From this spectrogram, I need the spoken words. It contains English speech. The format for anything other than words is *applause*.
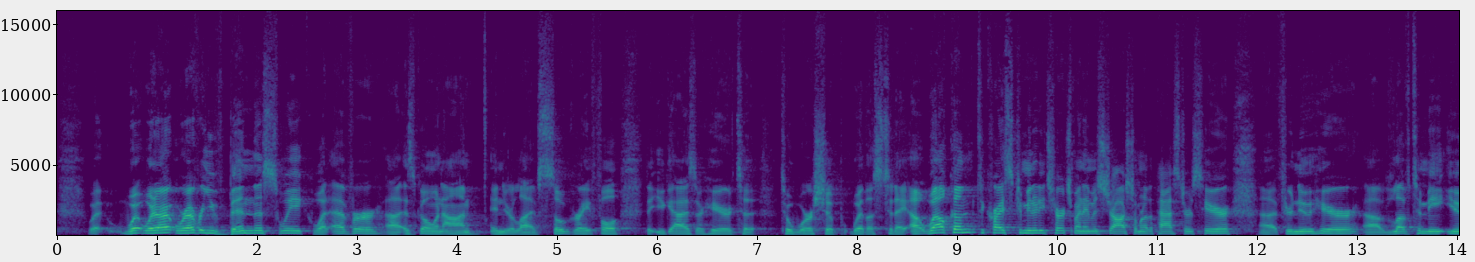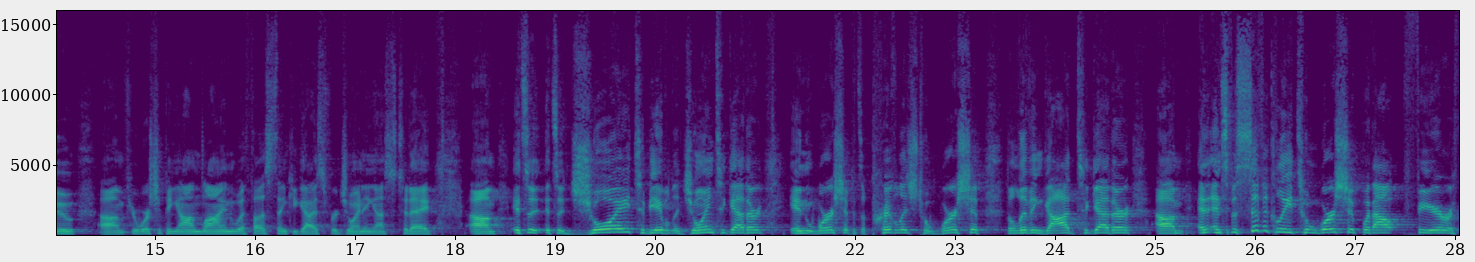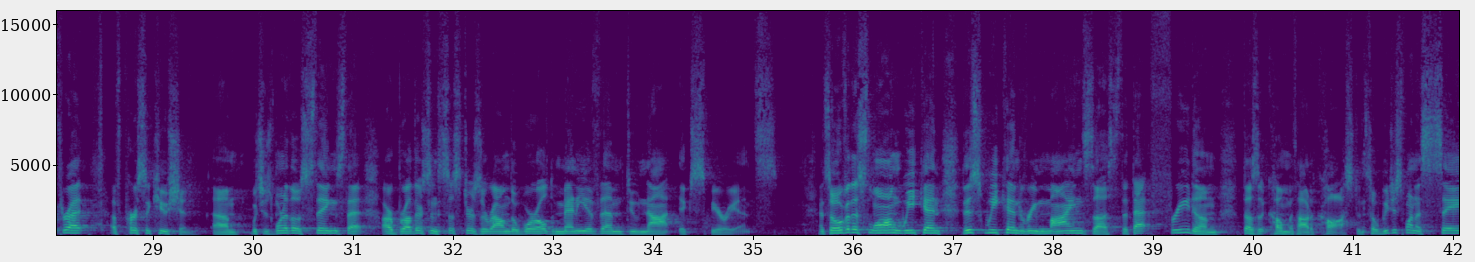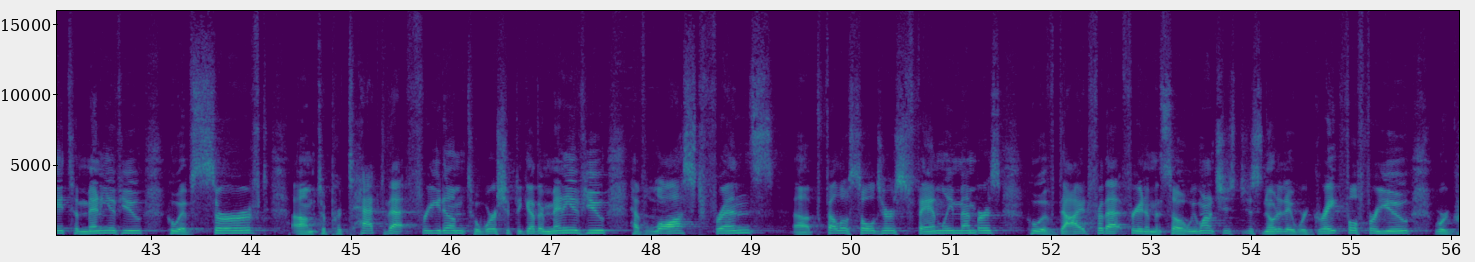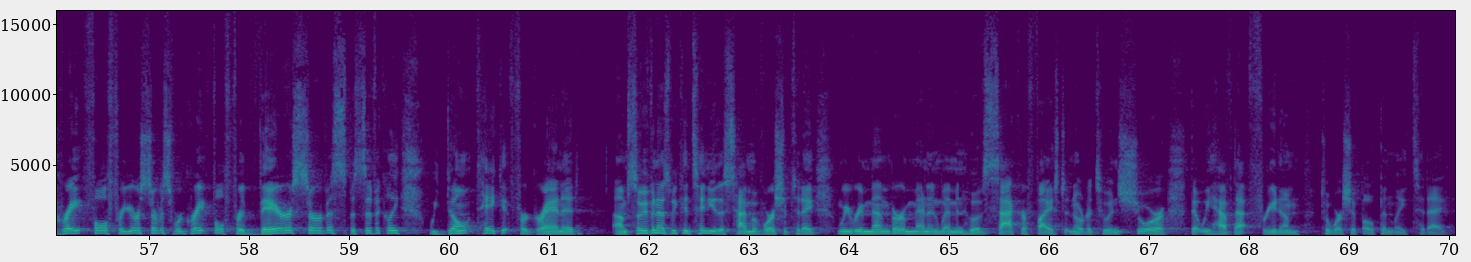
Wherever you've been this week, whatever uh, is going on in your lives, so grateful that you guys are here to, to worship with us today. Uh, welcome to Christ Community Church. My name is Josh. I'm one of the pastors here. Uh, if you're new here, uh, I'd love to meet you. Um, if you're worshiping online with us, thank you guys for joining us today. Um, it's, a, it's a joy to be able to join together together in worship. It's a privilege to worship the living God together, um, and, and, specifically to worship without fear or threat of persecution, um, which is one of those things that our brothers and sisters around the world, many of them do not experience. And so, over this long weekend, this weekend reminds us that that freedom doesn't come without a cost. And so, we just want to say to many of you who have served um, to protect that freedom, to worship together, many of you have lost friends uh, fellow soldiers, family members who have died for that freedom. And so we want you to just, know today we're grateful for you. We're grateful for your service. We're grateful for their service specifically. We don't take it for granted. Um, so even as we continue this time of worship today, we remember men and women who have sacrificed in order to ensure that we have that freedom to worship openly today.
